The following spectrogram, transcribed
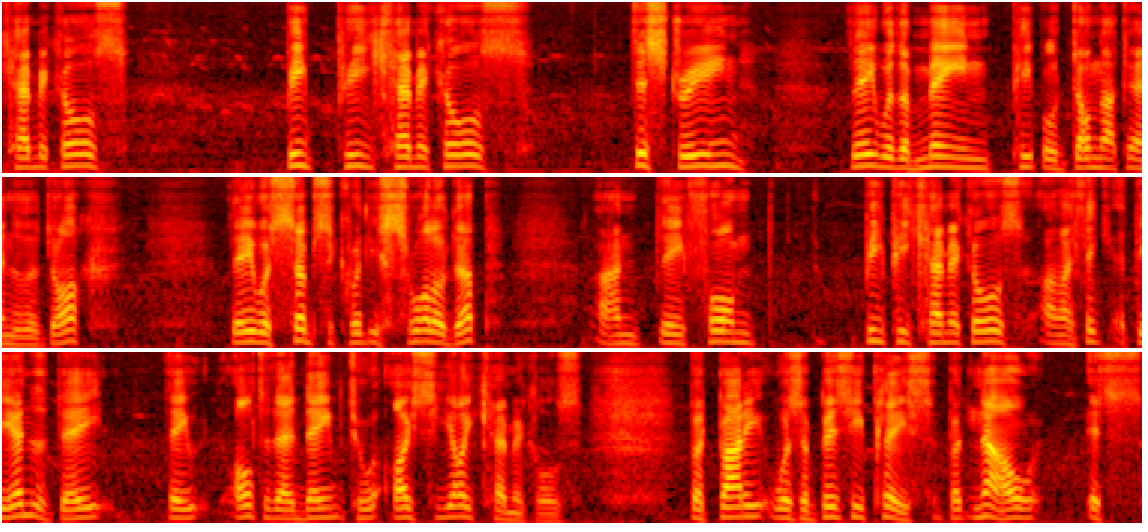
Chemicals, BP Chemicals, Distrene, they were the main people down that end of the dock. They were subsequently swallowed up and they formed BP Chemicals and I think at the end of the day they altered their name to ICI Chemicals. But Barry was a busy place, but now it's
